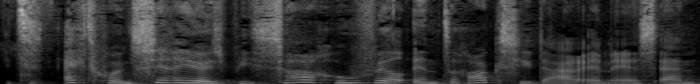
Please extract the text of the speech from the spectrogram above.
het is echt gewoon serieus bizar hoeveel interactie daarin is. En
